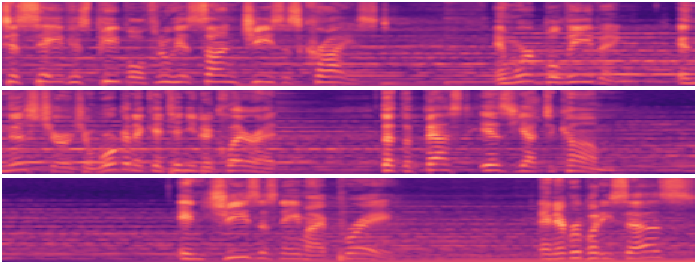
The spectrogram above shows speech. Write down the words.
to save his people through his son, Jesus Christ. And we're believing in this church, and we're going to continue to declare it, that the best is yet to come. In Jesus' name I pray. And everybody says,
